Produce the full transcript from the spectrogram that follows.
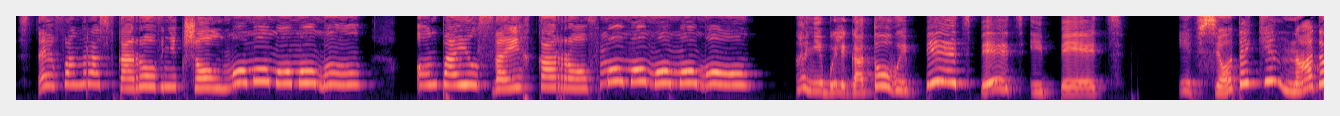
Стефан раз в коровник шел, му-му-му-му-му. Он поил своих коров, му-му-му-му-му. Они были готовы петь, петь и петь. «И все-таки надо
